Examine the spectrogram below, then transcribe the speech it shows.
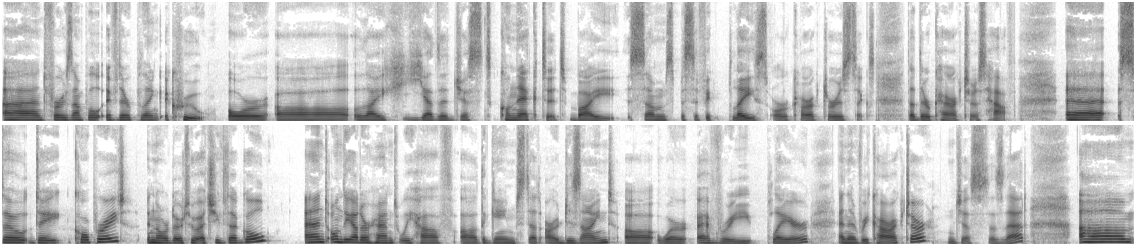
And for example, if they're playing a crew or uh, like yeah they're just connected by some specific place or characteristics that their characters have uh, so they cooperate in order to achieve that goal and on the other hand, we have uh, the games that are designed uh, where every player and every character, just as that, um,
